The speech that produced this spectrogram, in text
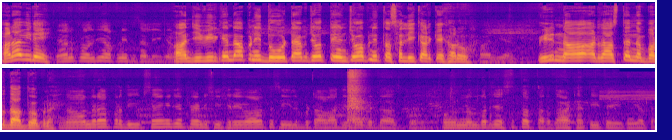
ਹਨਾ ਵੀਰੇ? ਬਿਲਕੁਲ ਜੀ ਆਪਣੀ ਤਸੱਲੀ ਕਰੋ। ਹਾਂਜੀ ਵੀਰ ਕਹਿੰਦਾ ਆਪਣੀ ਦੋ ਟਾਈਮ ਚੋਂ ਤਿੰਨ ਚੋਂ ਆਪਣੀ ਤਸੱਲੀ ਕਰਕੇ ਖੜੋ। ਹਾਂਜੀ। ਵੀਰ ਨਾਂ ਐਡਰੈਸ ਤੇ ਨੰਬਰ ਦੱਸ ਦਿਓ ਆਪਣਾ। ਨਾਮ ਮੇਰਾ ਪ੍ਰਦੀਪ ਸਿੰਘ ਜੇ ਪਿੰਡ ਸ਼ਿਸ਼ਰੇਵਾਲ ਤਹਿਸੀਲ ਬਟਾਲਾ ਜ਼ਿਲ੍ਹਾ ਗੁਰਦਾਸਪੁਰ। ਫੋਨ ਨੰਬਰ ਜੇ 77 ਦਾ 38 23 75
